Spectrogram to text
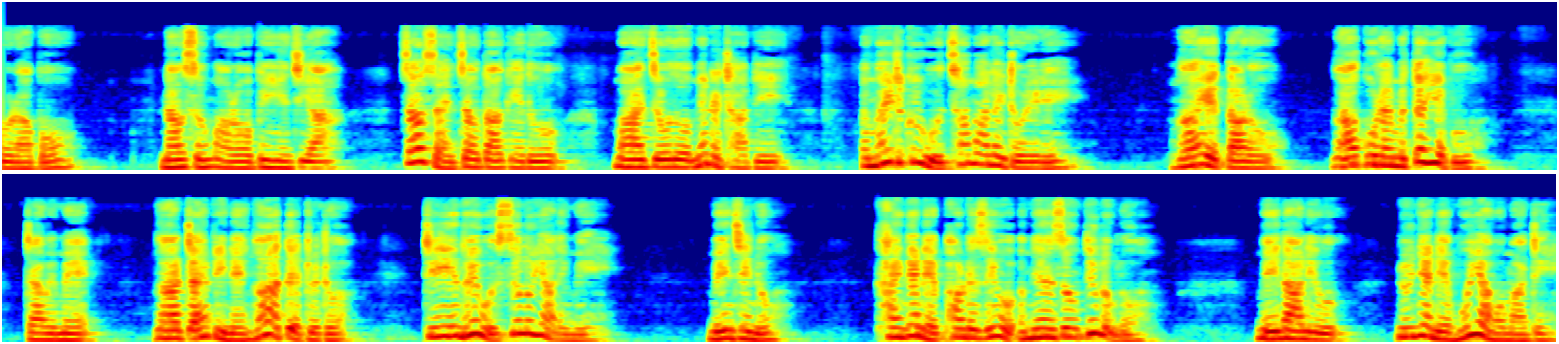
တော့တာပေါ့။နောက်ဆုံးမှာတော့ဘင်းရင်ကြီးဟာကြောက်ဆိုင်ကြောက်သားကဲ့သို့မာကျိုးသောမျက်နှာထားပြီးအမိတ်တစ်ခုကိုချမှတ်လိုက်တော်တယ်။ ငါရဲ့သားတော်ငါကိုယ်တိုင်မတက်ရဘူး။ဒါပေမဲ့ငါတိုင်းပြည်နဲ့ငါအသက်အတွက်တော့ဒီရင်သွေးကိုစွတ်လို့ရလိမ့်မယ်။မင်းချင်းတို့ခိုင်ကက်နဲ့ဖောင်တစင်းကိုအမြန်ဆုံးပြုတ်လို့လို့မင်းသားလေးကိုညွှန်ညက်နဲ့မွေးရပေါ်မှာတင်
